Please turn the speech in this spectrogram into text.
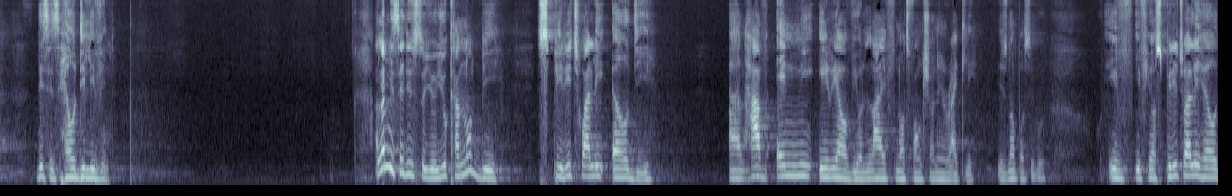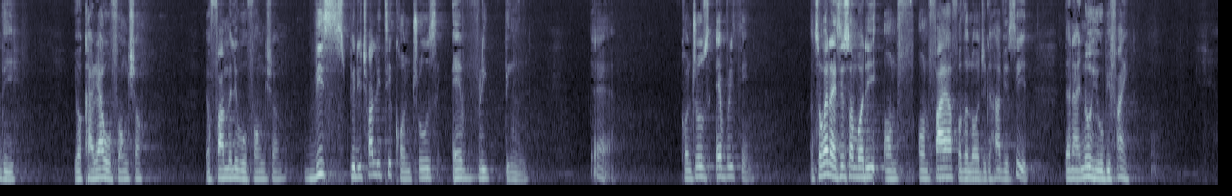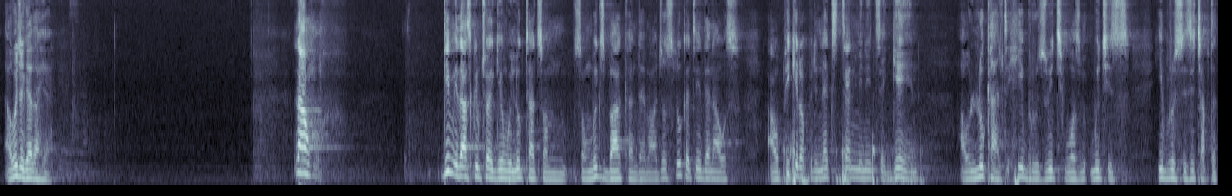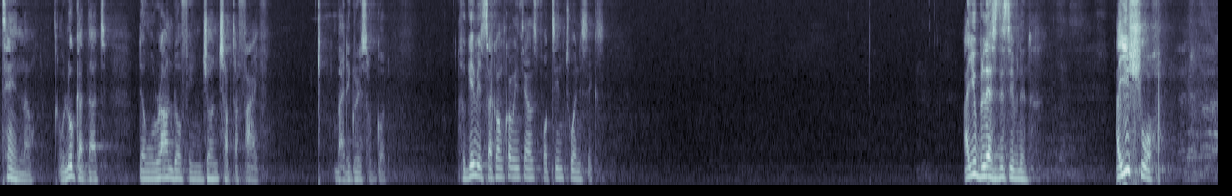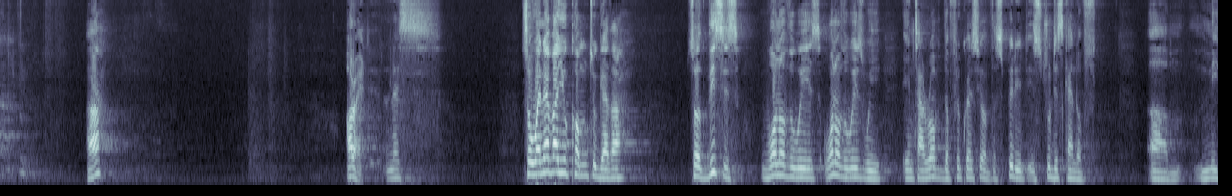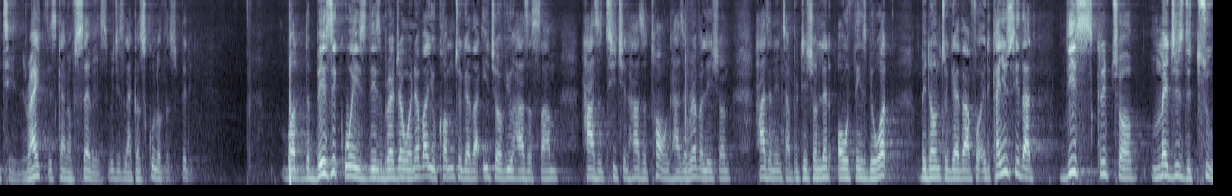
This is healthy living. And let me say this to you you cannot be spiritually healthy and have any area of your life not functioning rightly. It's not possible. If, if you're spiritually healthy, your career will function, your family will function. This spirituality controls everything. Yeah. Controls everything. And so when I see somebody on, on fire for the Lord, you can have your seat, then I know he will be fine. Are we together here? Now, give me that scripture again. We looked at some some weeks back, and then I'll just look at it. Then I'll I'll pick it up in the next ten minutes again. I'll look at Hebrews, which was which is Hebrews is chapter ten now. We'll look at that. Then we'll round off in John chapter five, by the grace of God. So give me Second Corinthians fourteen twenty six. Are you blessed this evening? Are you sure? Huh? All right, let's. So, whenever you come together, so this is one of the ways, one of the ways we interrupt the frequency of the spirit is through this kind of um, meeting, right? This kind of service, which is like a school of the spirit. But the basic way is this, brethren, whenever you come together, each of you has a psalm, has a teaching, has a tongue, has a revelation, has an interpretation. Let all things be what? Be done together for it. Can you see that this scripture merges the two?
